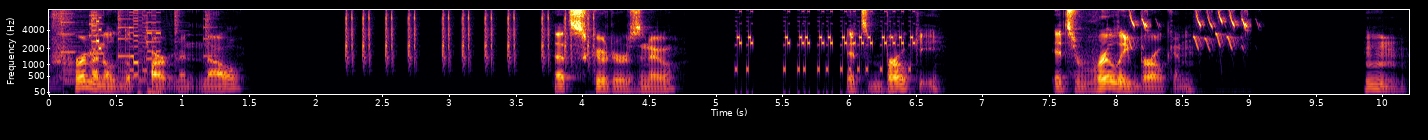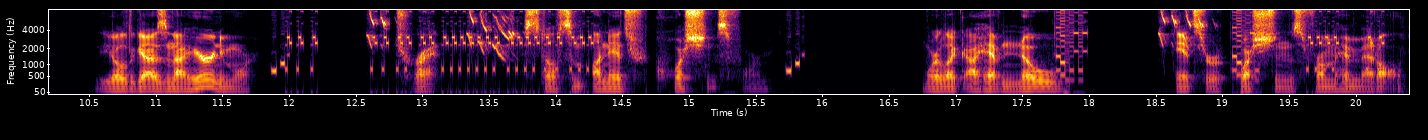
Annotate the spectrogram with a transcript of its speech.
criminal department, no? That scooter's new. It's brokey. It's really broken. Hmm, the old guy's not here anymore. I still have some unanswered questions for him. More like I have no answer questions from him at all.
